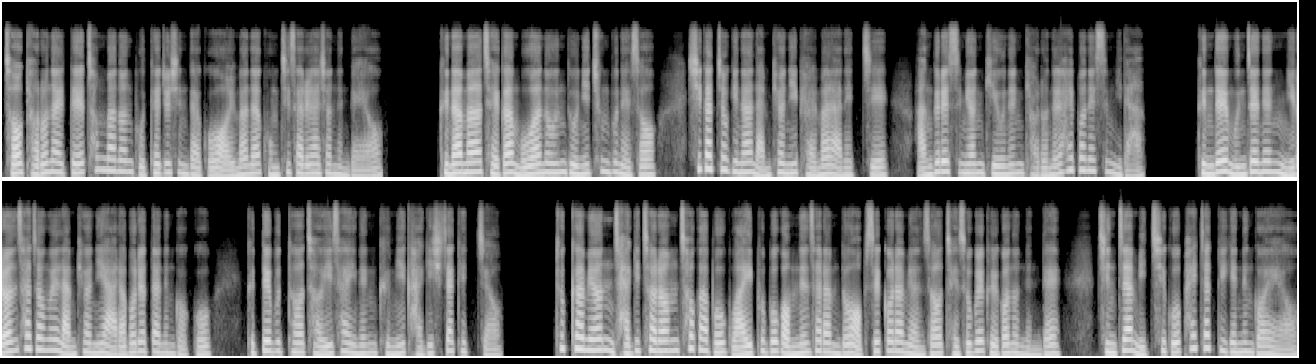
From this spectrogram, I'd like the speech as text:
저 결혼할 때 천만 원 보태주신다고 얼마나 공치사를 하셨는데요. 그나마 제가 모아놓은 돈이 충분해서 시가 쪽이나 남편이 별말 안 했지 안 그랬으면 기우는 결혼을 할 뻔했습니다. 근데 문제는 이런 사정을 남편이 알아버렸다는 거고 그때부터 저희 사이는 금이 가기 시작했죠. 툭하면 자기처럼 처가복 와이프복 없는 사람도 없을 거라면서 제 속을 긁어놓는데 진짜 미치고 팔짝 뛰겠는 거예요.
